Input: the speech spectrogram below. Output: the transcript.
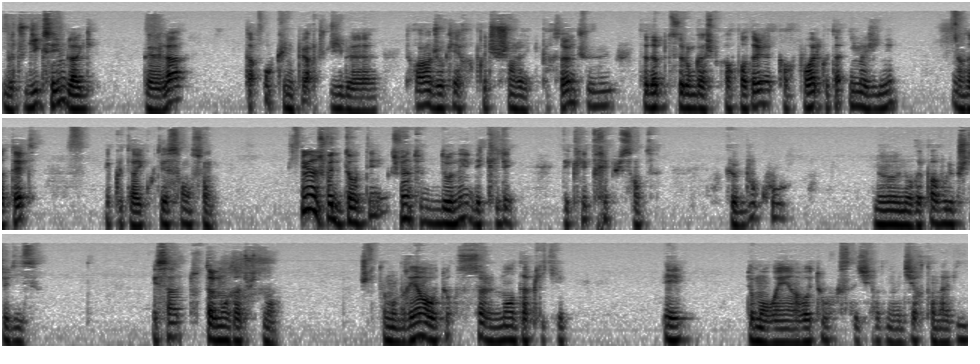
bah, tu dis que c'est une blague. Ben là, t'as aucune peur, tu dis, ben, tu un joker. Après, tu changes avec personne, tu t'adaptes ce langage corporel, que tu as imaginé dans ta tête et que tu as écouté sans son. Et là, je, vais te donner, je viens te donner des clés, des clés très puissantes que beaucoup ne- n'auraient pas voulu que je te dise. Et ça, totalement gratuitement. Je te demande rien en retour, seulement d'appliquer et de m'envoyer un retour, c'est-à-dire de me dire ton avis,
